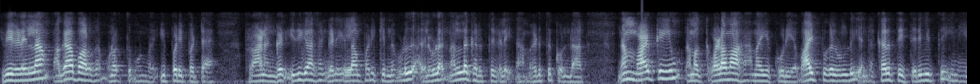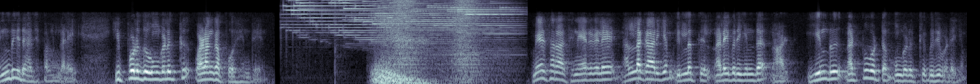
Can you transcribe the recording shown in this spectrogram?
இவைகளெல்லாம் மகாபாரதம் உணர்த்தும் உண்மை. இப்படிப்பட்ட புராணங்கள் இதிகாசங்களை எல்லாம் படிக்கின்ற பொழுது அதில் உள்ள நல்ல கருத்துக்களை நாம் எடுத்துக்கொண்டால் நம் வாழ்க்கையும் நமக்கு வளமாக அமையக்கூடிய வாய்ப்புகள் உண்டு என்ற கருத்தை தெரிவித்து இனி இந்திய ராசி பலன்களை இப்பொழுது உங்களுக்கு வழங்கப் போகின்றேன். மேசராசி நேர்களே நல்ல காரியம் இல்லத்தில் நடைபெறுகின்ற நாள். இன்று நட்பு வட்டம் உங்களுக்கு விரிவடையும்.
